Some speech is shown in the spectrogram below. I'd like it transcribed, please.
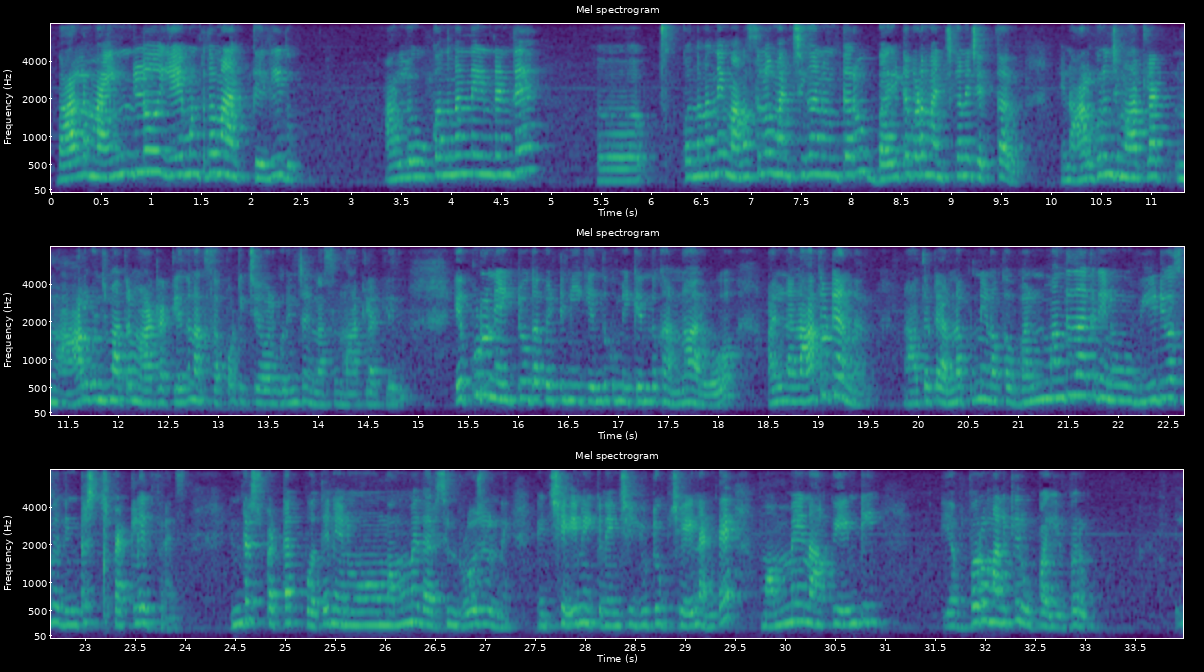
వాళ్ళ మైండ్లో ఏముంటుందో మనకు తెలీదు. వాళ్ళు కొంతమంది ఏంటంటే కొంతమంది మనసులో మంచిగానే ఉంటారు బయట కూడా మంచిగానే చెప్తారు. నేను వాళ్ళ గురించి మాట్లాడ వాళ్ళ గురించి మాత్రం మాట్లాడట్లేదు. నాకు సపోర్ట్ ఇచ్చే వాళ్ళ గురించి నేను అసలు మాట్లాడలేదు ఎప్పుడు నెగిటివ్గా పెట్టి మీకెందుకు మీకెందుకు అన్నారో వాళ్ళు నా- నాతోటే అన్నారు. నాతోటి అన్నప్పుడు నేను ఒక వన్ మంత్ దాకా నేను వీడియోస్ మీద ఇంట్రెస్ట్ పెట్టలేదు ఫ్రెండ్స్. ఇంట్రెస్ట్ పెట్టకపోతే నేను మా అమ్మ మీద అరిసిన రోజులు ఉన్నాయి. నేను చేయను ఇక్కడ నుంచి యూట్యూబ్ చేయను అంటే మా అమ్మే నాకు ఏంటి? ఎవ్వరు మనకి రూపాయి ఇవ్వరు.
